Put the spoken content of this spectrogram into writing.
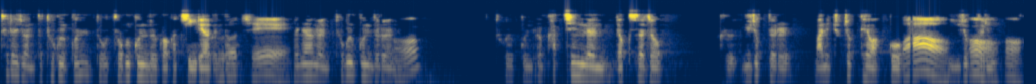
treasure hunter 도굴꾼 도, 도굴꾼들과 같이 일해야 된다. 그렇지. 왜냐하면 도굴꾼들은 어, 도굴꾼들은 가치 있는 역사적 그 유적들을 많이 축적해 왔고 wow. 이 유적들이 어, 어.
